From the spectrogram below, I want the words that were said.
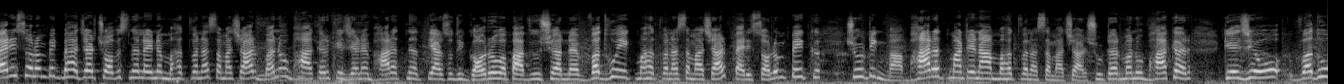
પેરિસ ઓલિમ્પિક બે હજાર ચોવીસને લઈને મહત્વના સમાચાર. મનુ ભાકર કે જેણે ભારતને અત્યાર સુધી ગૌરવ અપાવ્યું છે અને વધુ એક મહત્વના સમાચાર પેરિસ ઓલિમ્પિક શૂટિંગમાં. ભારત માટેના મહત્વના સમાચાર. શૂટર મનુ ભાકર કે જેઓ વધુ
